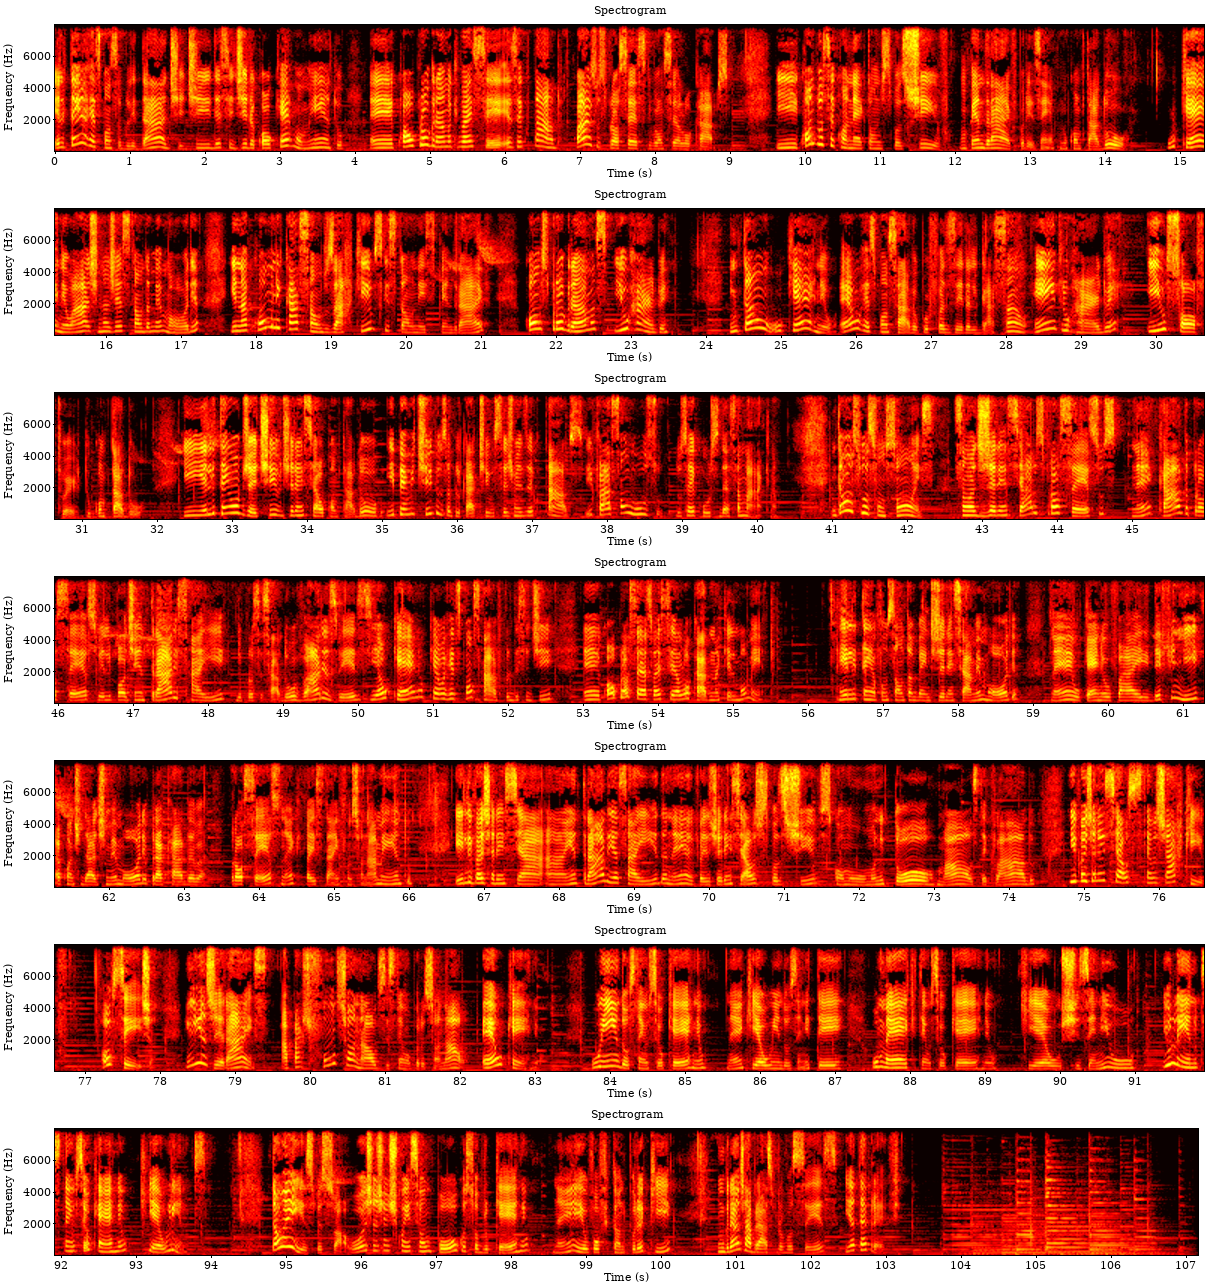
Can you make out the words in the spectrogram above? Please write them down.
Ele tem a responsabilidade de decidir a qualquer momento é, qual o programa que vai ser executado, quais os processos que vão ser alocados. E quando você conecta um dispositivo, um pendrive, por exemplo, no computador, o kernel age na gestão da memória e na comunicação dos arquivos que estão nesse pendrive com os programas e o hardware. Então, o kernel é o responsável por fazer a ligação entre o hardware e o software do computador. E ele tem o objetivo de gerenciar o computador e permitir que os aplicativos sejam executados e façam uso dos recursos dessa máquina. Então, as suas funções são a de gerenciar os processos, né? Cada processo ele pode entrar e sair do processador várias vezes e é o kernel que é o responsável por decidir é, qual processo vai ser alocado naquele momento. Ele tem a função também de gerenciar a memória, né? O kernel vai definir a quantidade de memória para cada processo, né, que vai estar em funcionamento. Ele vai gerenciar a entrada e a saída, né? Vai gerenciar os dispositivos como monitor, mouse, teclado e vai gerenciar os sistemas de arquivo. Ou seja, em linhas gerais, a parte funcional do sistema operacional é o kernel. O Windows tem o seu kernel, né, que é o Windows NT. O Mac tem o seu kernel, que é o XNU, e o Linux tem o seu kernel, que é o Linux. Então é isso, pessoal. Hoje a gente conheceu um pouco sobre o kernel, né? Eu vou ficando por aqui. Um grande abraço para vocês e até breve.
